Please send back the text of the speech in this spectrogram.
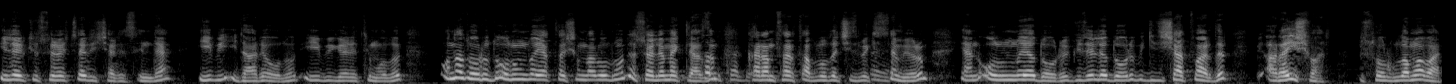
ileriki süreçler içerisinde iyi bir idare olur, iyi bir yönetim olur. Ona doğru da olumlu yaklaşımlar olduğunu da söylemek lazım. Tabii, tabii. Karamsar tabloda çizmek istemiyorum. Yani olumluya doğru, güzele doğru bir gidişat vardır. Bir arayış var, bir sorgulama var.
